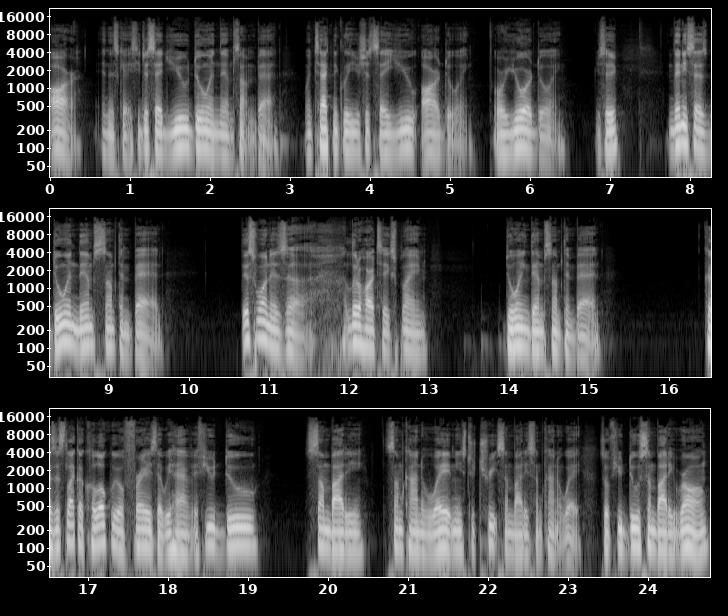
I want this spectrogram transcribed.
are in this case. He just said you doing them something bad. When technically you should say you are doing or you're doing. You see? And then he says doing them something bad. This one is uh, a little hard to explain. Doing them something bad because it's like a colloquial phrase that we have. If you do somebody some kind of way, it means to treat somebody some kind of way. So if you do somebody wrong,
